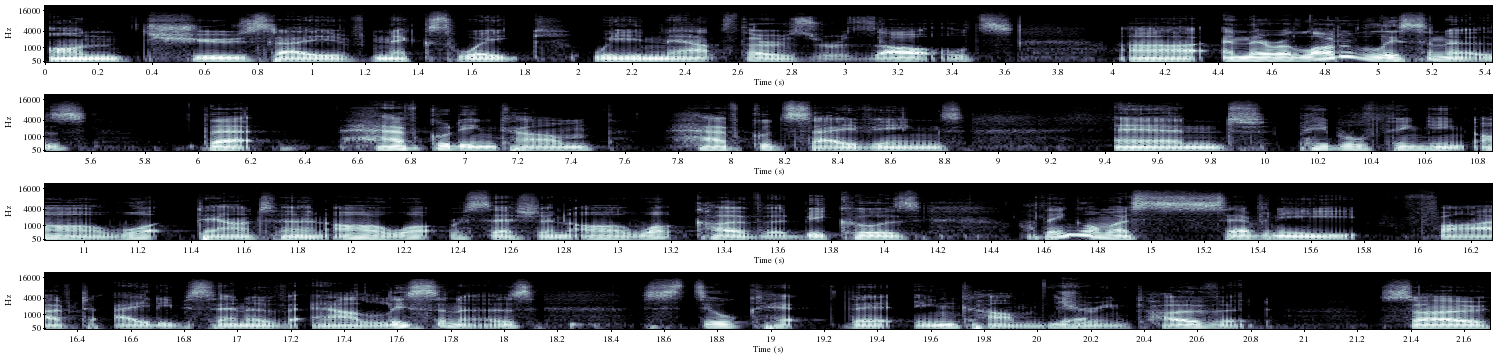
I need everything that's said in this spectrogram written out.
on Tuesday of next week, we announce those results. Uh, and there are a lot of listeners that have good income, have good savings, and people thinking, oh, what downturn? Oh, what recession? Oh, what COVID? Because I think almost 75 to 80% of our listeners still kept their income during COVID. So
